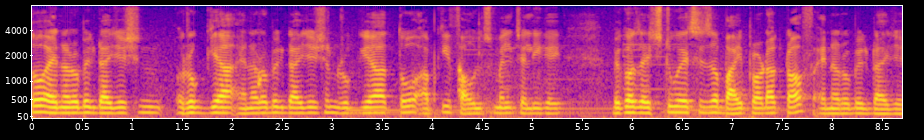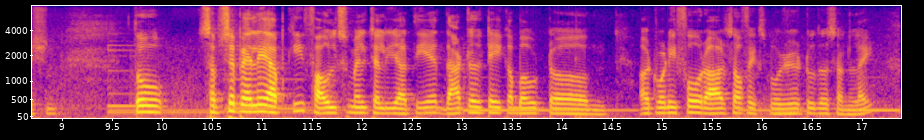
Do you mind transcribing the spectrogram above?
तो एनारोबिक डाइजेशन रुक गया। एनारोबिक डाइजेशन रुक गया तो आपकी फाउल स्मेल चली गई because H two S is a by product of anaerobic digestion तो सबसे पहले आपकी फाउल स्मेल चली जाती है। That will take about twenty four hours of exposure to the sunlight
